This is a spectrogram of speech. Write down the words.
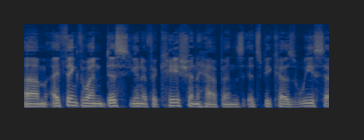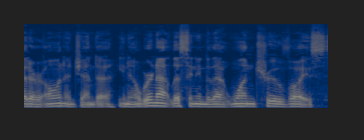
Um, I think when disunification happens, it's because we set our own agenda. You know, we're not listening to that one true voice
